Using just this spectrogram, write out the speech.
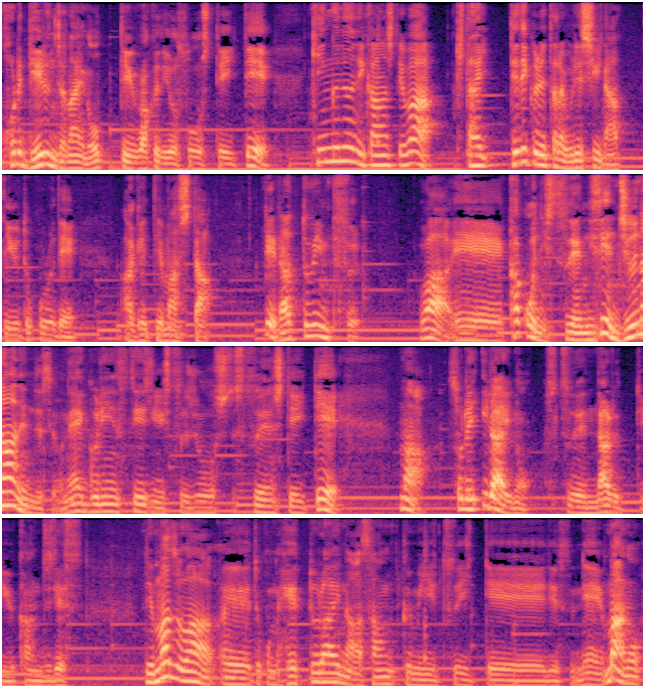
これ出るんじゃないのっていう枠で予想していて、キングヌーに関しては期待、出てくれたら嬉しいなっていうところで挙げてました。で、ラッドウィンプスは、えー、過去に出演、2017年ですよね、グリーンステージに出場、出演していて、まあ、それ以来の出演になるっていう感じです。で、まずは、えっ、ー、と、このヘッドライナー3組についてですね、まあ、あの、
